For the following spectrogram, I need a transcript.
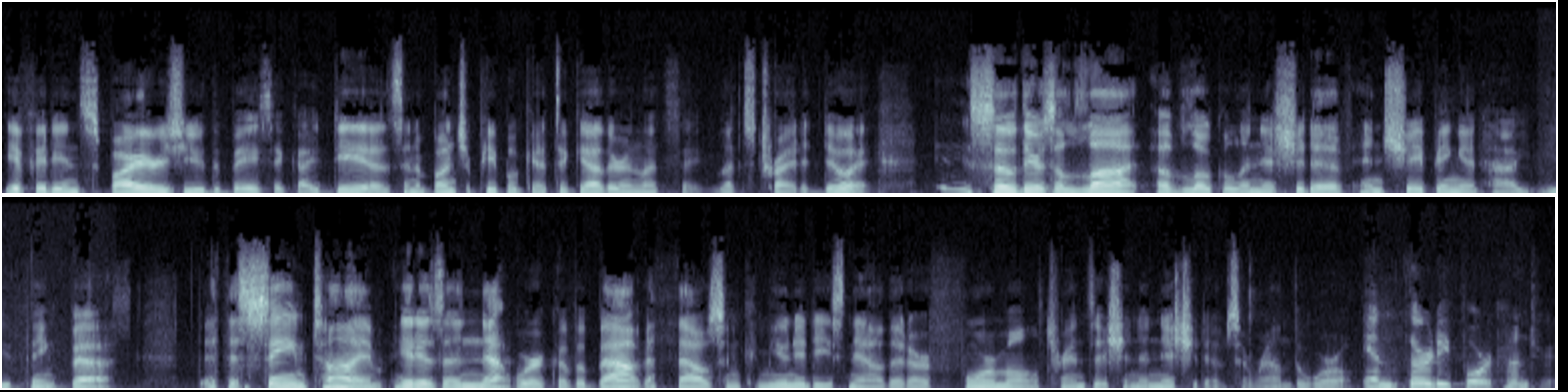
If it inspires you, the basic ideas, and a bunch of people get together and let's say, let's try to do it. So there's a lot of local initiative and shaping it how you think best. At the same time, it is a network of about a thousand communities now that are formal transition initiatives around the world. In 34 countries.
